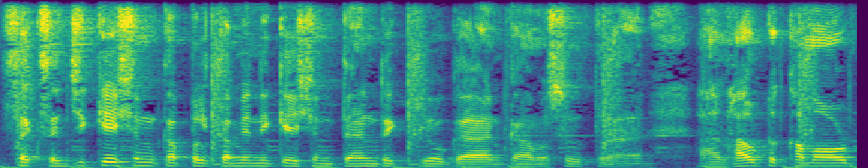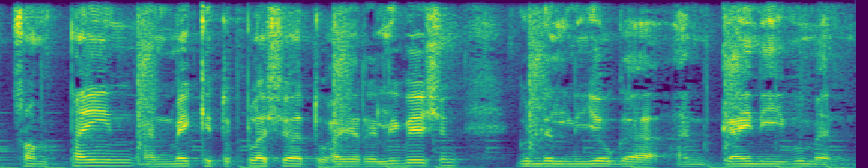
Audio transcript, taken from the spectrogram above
sex education, couple communication, tantric yoga, and Kama Sutra, and how to come out from pain and make it a pleasure to higher elevation, Kundalini Yoga, and Gynae women,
